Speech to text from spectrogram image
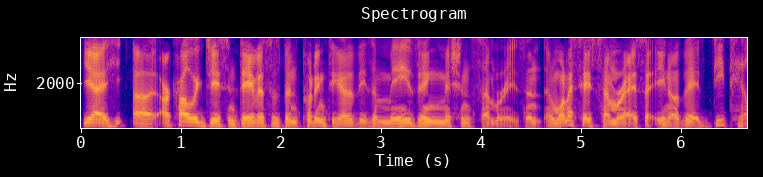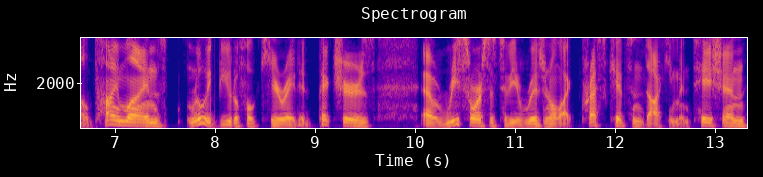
Yeah, he, uh, our colleague Jason Davis has been putting together these amazing mission summaries. And, and when I say summary, I say, you know, they detailed timelines, really beautiful curated pictures, uh, resources to the original, like press kits and documentation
